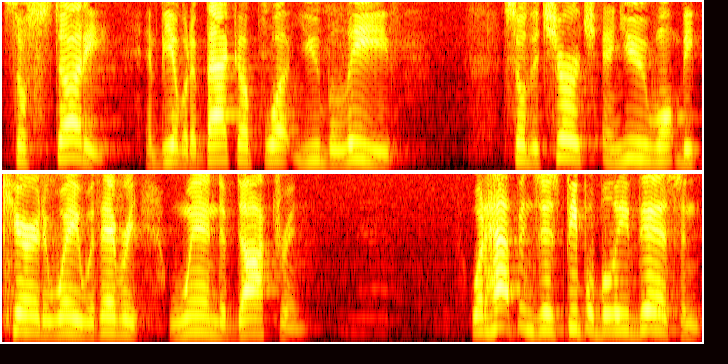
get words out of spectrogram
So study and be able to back up what you believe so the church and you won't be carried away with every wind of doctrine. What happens is people believe this, and,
